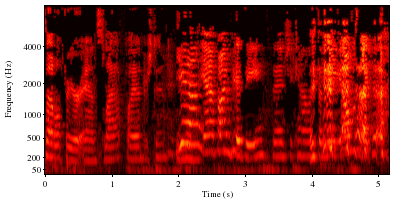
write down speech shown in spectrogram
settle for your aunt's lap, I understand. Yeah, yeah, if I'm busy, then she kind of looks at me almost like, "Huh."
